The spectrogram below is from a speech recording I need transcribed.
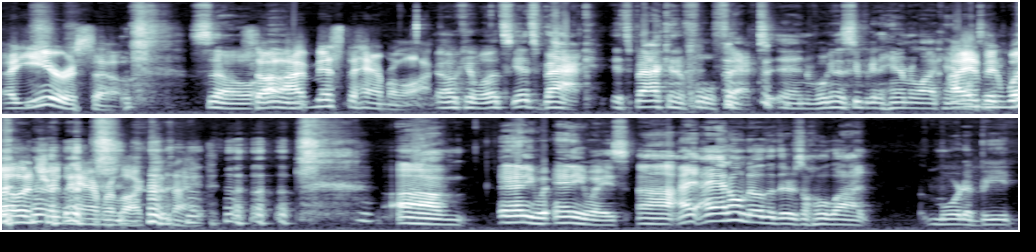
a year or so so so um, i've missed the hammerlock okay. Well, it's it's back. It's back in full effect, and we're gonna see if we can hammer lock. I have been well and truly hammerlocked tonight. um. Anyway, anyways, uh, I I don't know that there's a whole lot more to beat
